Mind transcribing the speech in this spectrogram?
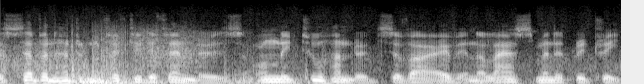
The 750 defenders, only 200 survive in the last-minute retreat.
